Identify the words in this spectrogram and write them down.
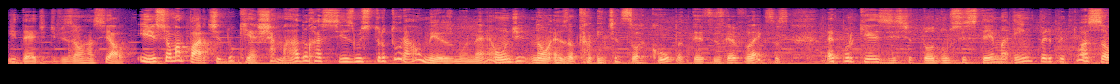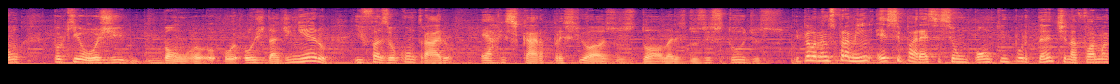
ideia de divisão racial. E isso é uma parte do que é chamado racismo estrutural mesmo, né? Onde não é exatamente a sua culpa ter esses reflexos, é porque existe todo um sistema em perpetuação, porque hoje, bom, hoje dá dinheiro e fazer o contrário é arriscar preciosos dólares dos estúdios. E pelo menos para mim, esse parece ser um ponto importante na forma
